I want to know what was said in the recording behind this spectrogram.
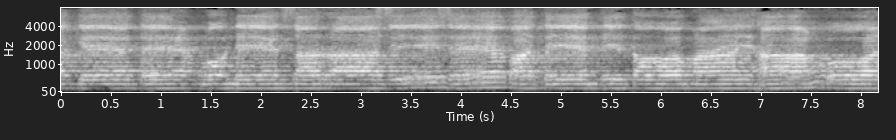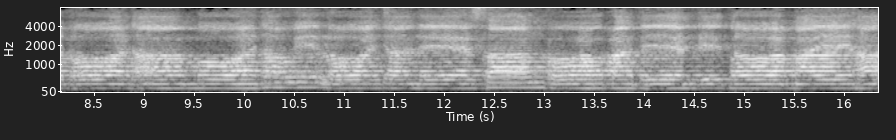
ะเกเตโมเนสราสิเสปเตนทิโตไมหังโพโท โฆปเตนทิโตไมหั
